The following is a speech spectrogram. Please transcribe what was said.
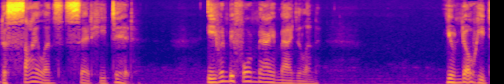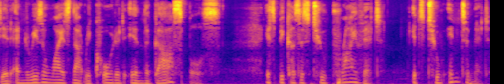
the silence said he did. Even before Mary Magdalene, you know he did, and the reason why it's not recorded in the Gospels, it's because it's too private, it's too intimate.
